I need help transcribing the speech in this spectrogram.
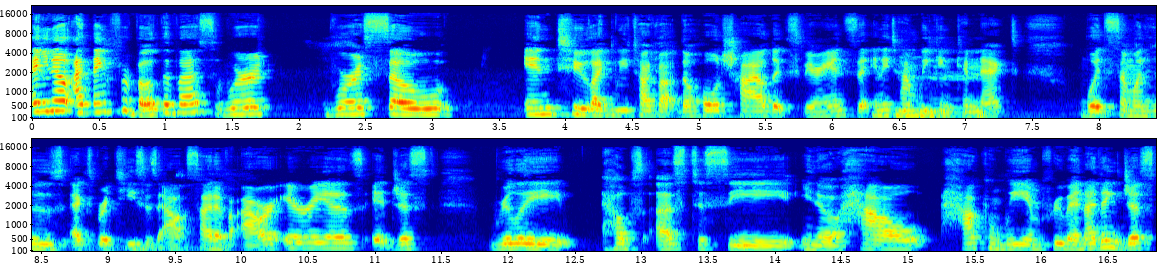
And you know, I think for both of us, we're we're so into like we talk about the whole child experience that anytime we can Mhm. connect with someone whose expertise is outside of our areas, it just really helps us to see, you know, how how can we improve. And I think just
